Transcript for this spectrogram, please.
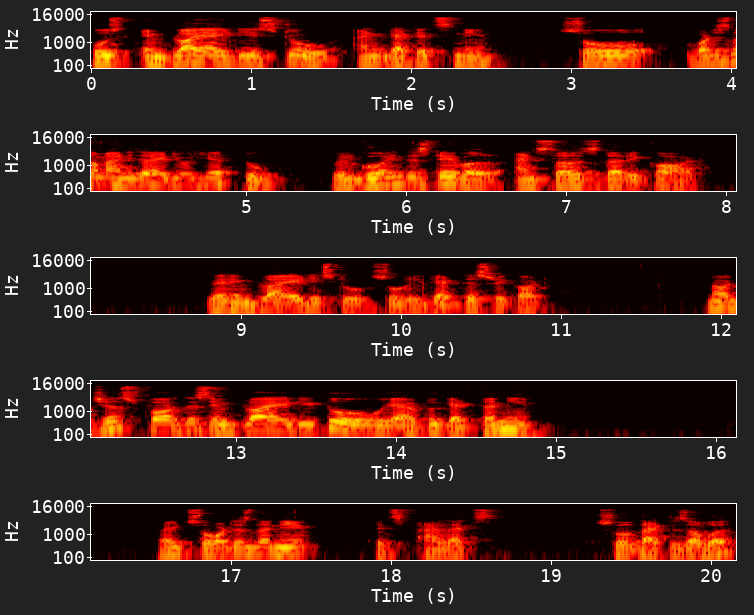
whose employee id is 2 and get its name. So what is the manager id here? 2 we'll go in this table and search the record where employee id is 2 so we'll get this record. Now just for this employee id 2 we have to get the name. Right? So what is the name? It's alex. So that is our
